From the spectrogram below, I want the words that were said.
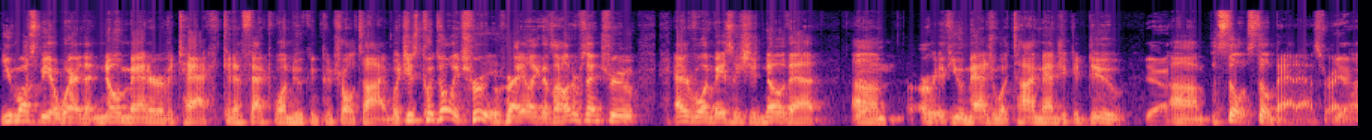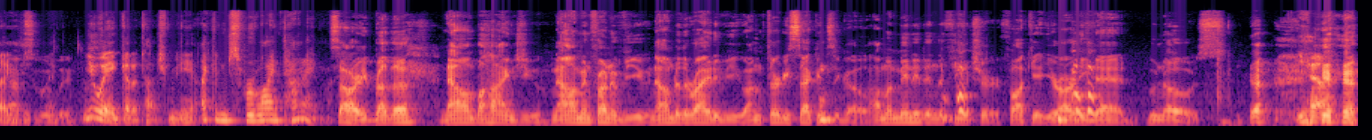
You must be aware that no manner of attack can affect one who can control time, which is totally true, right? Like that's 100% true. Everyone basically should know that. Um, or if you imagine what time magic could do, Yeah. Um, but still, still badass, right? Yeah, like, absolutely. You ain't gonna touch me. I can just rewind time. sorry brother now i'm behind you now i'm in front of you now i'm to the right of you i'm 30 seconds ago i'm a minute in the future fuck it you're already dead who knows Yeah.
